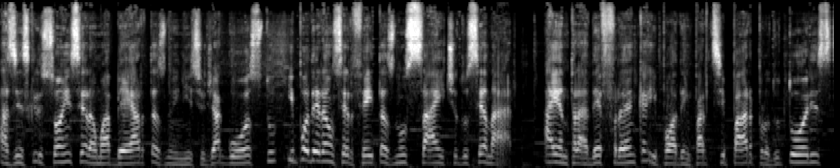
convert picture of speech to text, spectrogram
As inscrições serão abertas no início de agosto e poderão ser feitas no site do Senar. A entrada é franca e podem participar produtores,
